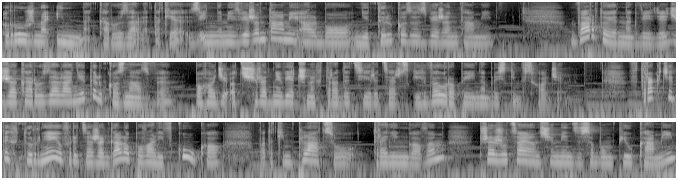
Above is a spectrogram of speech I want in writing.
różne inne karuzele, takie z innymi zwierzętami albo nie tylko ze zwierzętami. Warto jednak wiedzieć, że karuzela nie tylko z nazwy pochodzi od średniowiecznych tradycji rycerskich w Europie i na Bliskim Wschodzie. W trakcie tych turniejów rycerze galopowali w kółko po takim placu treningowym, przerzucając się między sobą piłkami,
